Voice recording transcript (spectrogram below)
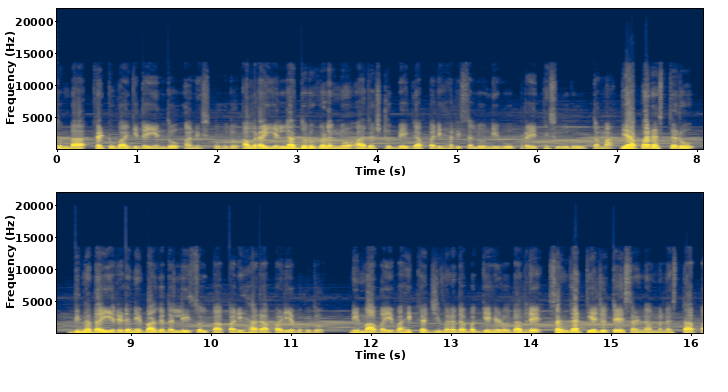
ತುಂಬಾ ಕಟುವಾಗಿದೆ ಎಂದು ಅನಿಸಬಹುದು ಅವರ ಎಲ್ಲ ದೂರುಗಳನ್ನು ಆದಷ್ಟು ಬೇಗ ಪರಿಹರಿಸಲು ನೀವು ಪ್ರಯತ್ನಿಸುವುದು ಉತ್ತಮ. ವ್ಯಾಪಾರಸ್ಥರು ದಿನದ ಎರಡನೇ ಭಾಗದಲ್ಲಿ ಸ್ವಲ್ಪ ಪರಿಹಾರ ಪಡೆಯಬಹುದು. ನಿಮ್ಮ ವೈವಾಹಿಕ ಜೀವನದ ಬಗ್ಗೆ ಹೇಳೋದಾದ್ರೆ ಸಂಗಾತಿಯ ಜೊತೆ ಸಣ್ಣ ಮನಸ್ತಾಪ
